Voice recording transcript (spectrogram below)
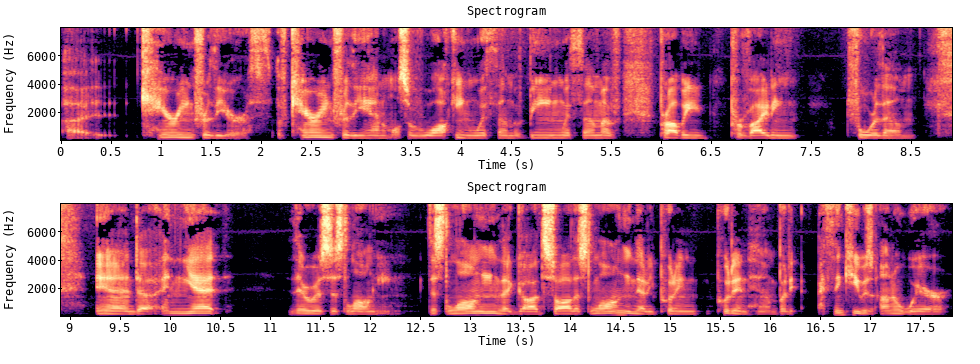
uh, caring for the earth, of caring for the animals, of walking with them, of being with them, of probably providing for them, and uh, and yet there was this longing, this longing that God saw, this longing that He put in put in him, but I think he was unaware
